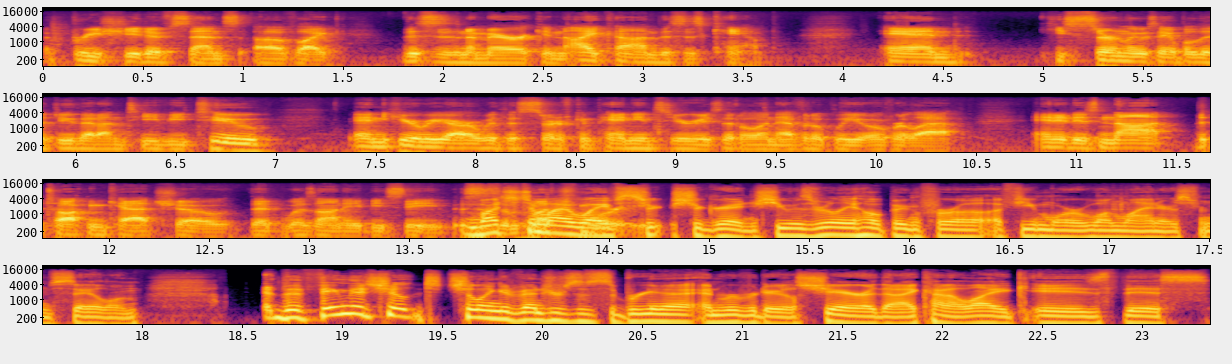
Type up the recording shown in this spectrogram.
appreciative sense of like this is an American icon, this is camp. And he certainly was able to do that on TV too. And here we are with this sort of companion series that'll inevitably overlap. And it is not the Talking Cat show that was on ABC. This much to my wife's ch- chagrin. She was really hoping for a, a few more one liners from Salem. The thing that Chill- Chilling Adventures of Sabrina and Riverdale share that I kind of like is this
